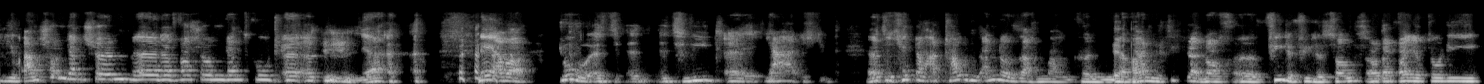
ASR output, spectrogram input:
die waren schon ganz schön, äh, das war schon ganz gut, äh, ja. nee, aber du, äh, ja, ich, ich hätte noch tausend andere Sachen machen können. Ja. Da waren sicher noch viele, viele Songs, aber das war jetzt so die,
